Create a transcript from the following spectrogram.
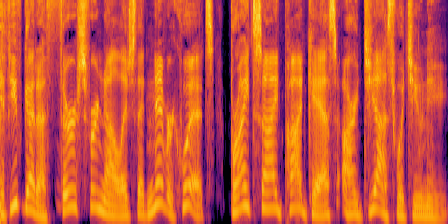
If you've got a thirst for knowledge that never quits, Brightside Podcasts are just what you need.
